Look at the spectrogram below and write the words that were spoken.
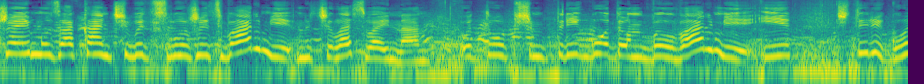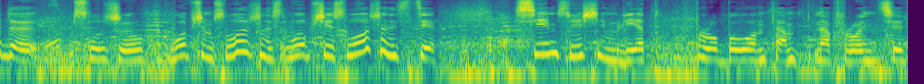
уже ему заканчивать служить в армии, началась война. Вот, в общем, три года он был в армии и четыре года служил. В общем, сложность, в общей сложности семь с лишним лет пробыл он там на фронте.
